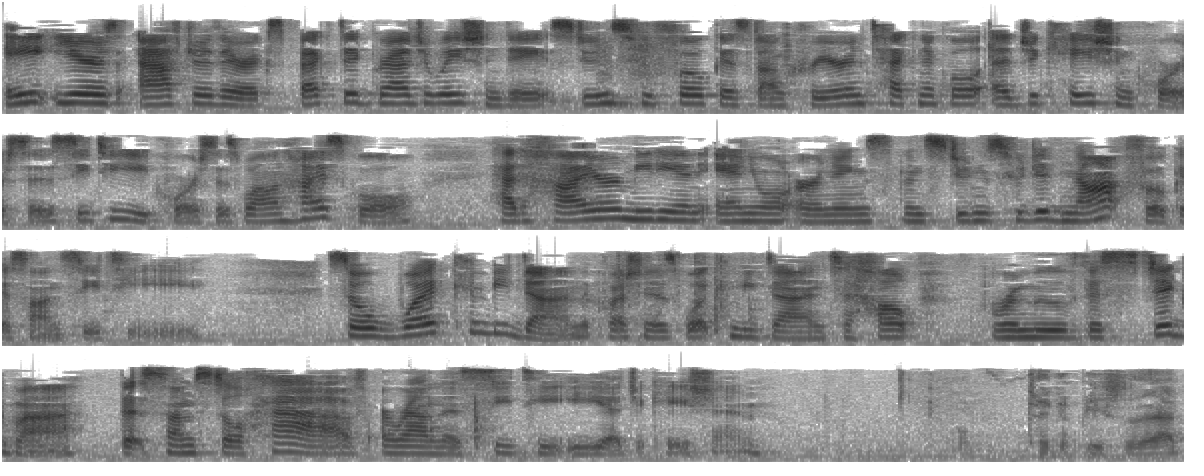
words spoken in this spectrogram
Eight years after their expected graduation date, students who focused on career and technical education courses, CTE courses, while in high school had higher median annual earnings than students who did not focus on CTE. So, what can be done? The question is, what can be done to help remove the stigma that some still have around this CTE education? I'll Take a piece of that.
